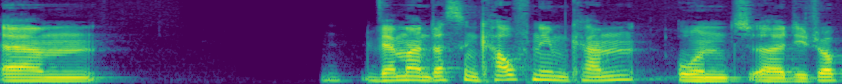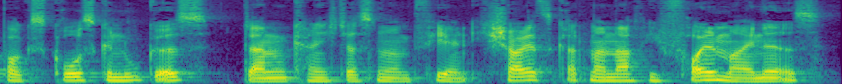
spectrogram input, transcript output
Ähm, wenn man das in Kauf nehmen kann und äh, die Dropbox groß genug ist, dann kann ich das nur empfehlen. Ich schaue jetzt gerade mal nach, wie voll meine ist.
